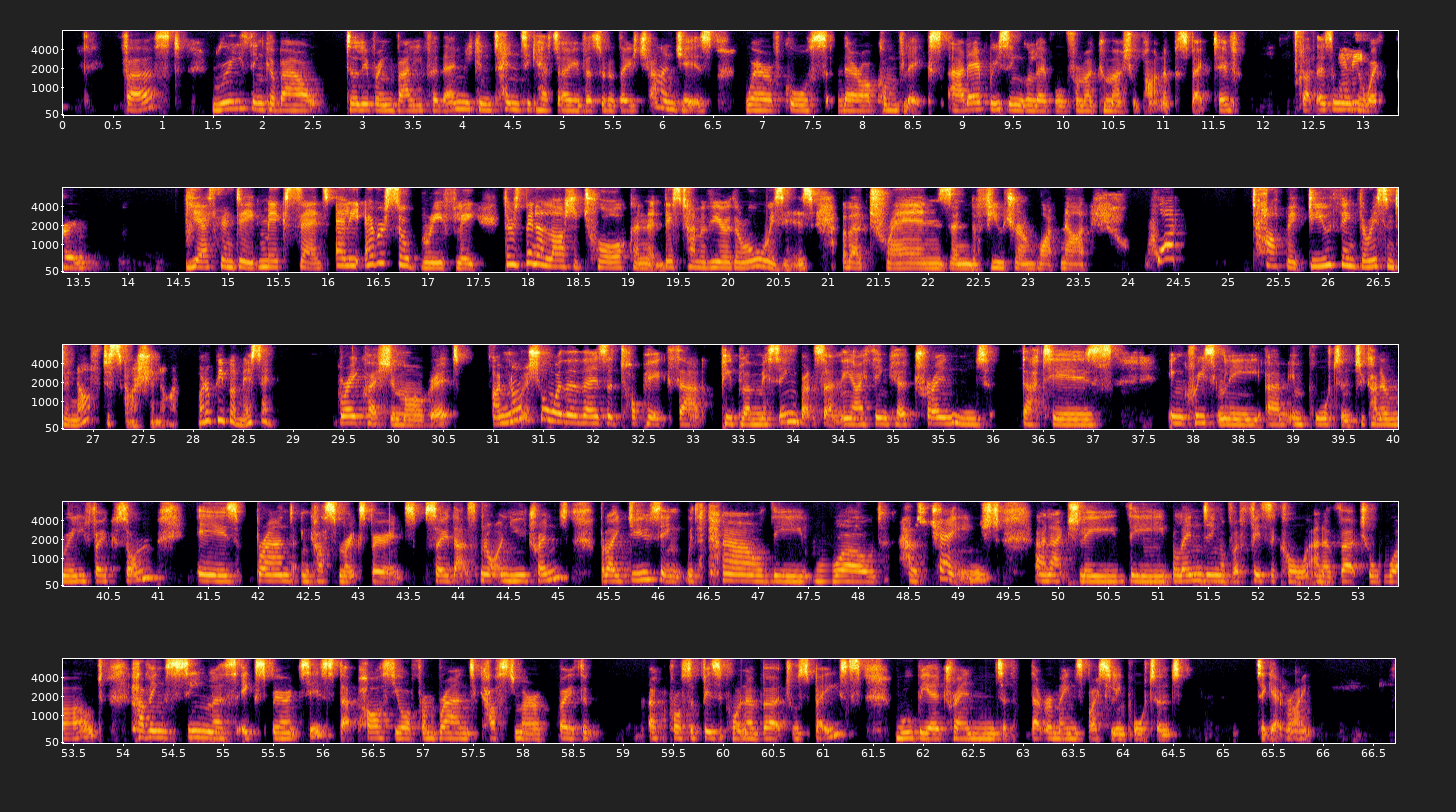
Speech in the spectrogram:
first, really think about delivering value for them, you can tend to get over sort of those challenges where, of course, there are conflicts at every single level from a commercial partner perspective. But there's always a way through. Yes, indeed, makes sense. Ellie, ever so briefly, there's been a lot of talk, and this time of year there always is, about trends and the future and whatnot. What topic do you think there isn't enough discussion on? What are people missing? Great question, Margaret. I'm not sure whether there's a topic that people are missing, but certainly I think a trend that is increasingly um, important to kind of really focus on is brand and customer experience. So that's not a new trend, but I do think with how the world has changed and actually the blending of a physical and a virtual world, having seamless experiences that pass you off from brand to customer, both across a physical and a virtual space will be a trend that remains vitally important to get right.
